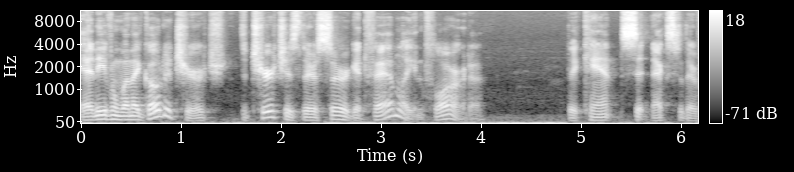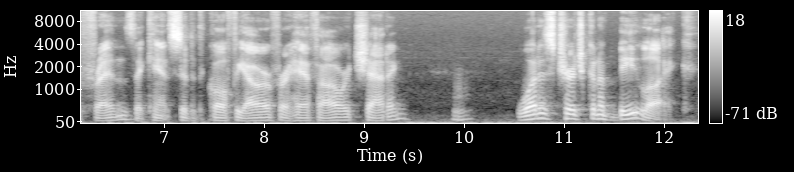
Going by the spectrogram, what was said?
and even when they go to church, the church is their surrogate family in Florida. They can't sit next to their friends. They can't sit at the coffee hour for a half hour chatting. What is church going to be like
